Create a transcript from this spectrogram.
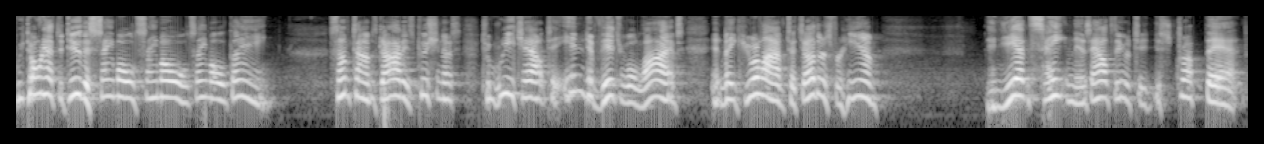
We don't have to do the same old, same old, same old thing. Sometimes God is pushing us to reach out to individual lives and make your life touch others for Him. And yet, Satan is out there to disrupt that.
